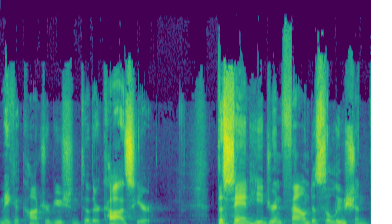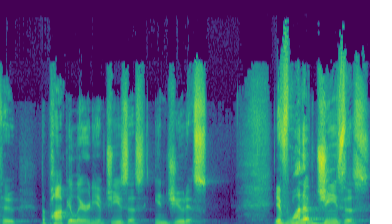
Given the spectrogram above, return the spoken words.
make a contribution to their cause here. The Sanhedrin found a solution to the popularity of Jesus in Judas. If one of Jesus'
